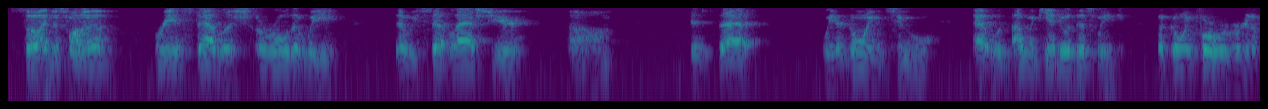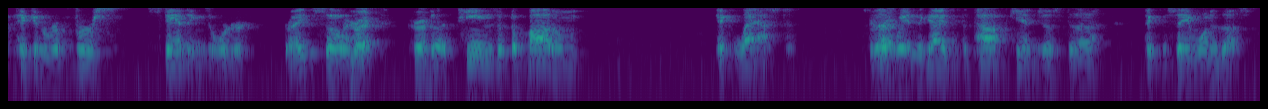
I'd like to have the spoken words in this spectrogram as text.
So I just want to reestablish a rule that we that we set last year um, is that we are going to at uh, we can't do it this week, but going forward we're going to pick in reverse standings order, right? So Correct. Correct. the teams at the bottom pick last, so that Correct. way the guys at the top can't just uh, pick the same one as us.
